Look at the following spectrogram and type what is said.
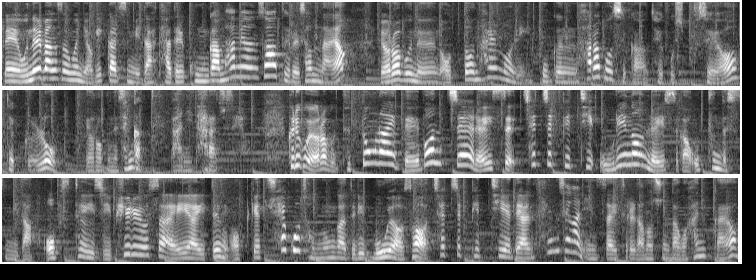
네, 오늘 방송은 여기까지입니다. 다들 공감하면서 들으셨나요? 여러분은 어떤 할머니 혹은 할아버지가 되고 싶으세요? 댓글로 여러분의 생각들 많이 달아주세요. 그리고 여러분, 듣동라의 네 번째 레이스, 챗GPT 올인원 레이스가 오픈됐습니다. 업스테이지, 퓨리오사 AI 등 업계 최고 전문가들이 모여서 챗GPT에 대한 생생한 인사이트를 나눠준다고 하니까요.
